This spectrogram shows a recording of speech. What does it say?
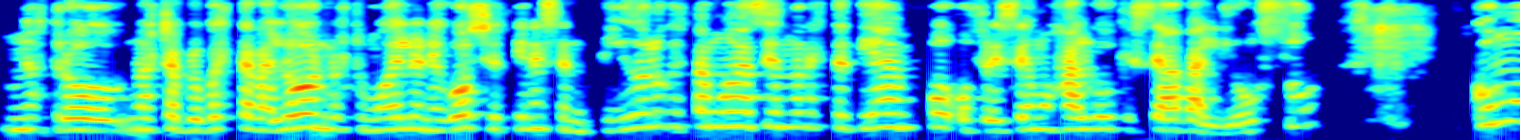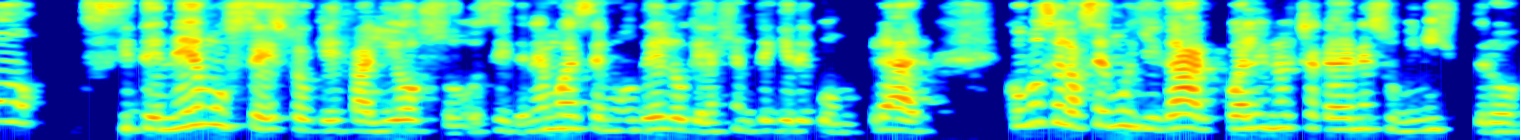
nuestra propuesta de valor, nuestro modelo de negocio, ¿tiene sentido lo que estamos haciendo en este tiempo? ¿Ofrecemos algo que sea valioso? ¿Cómo, si tenemos eso que es valioso, si tenemos ese modelo que la gente quiere comprar, cómo se lo hacemos llegar? ¿Cuál es nuestra cadena de suministro?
